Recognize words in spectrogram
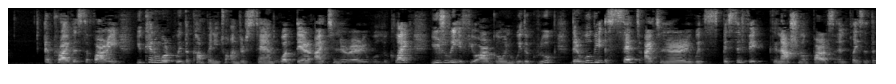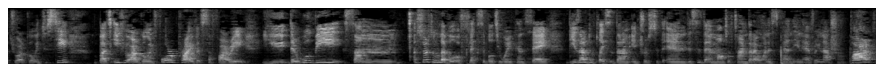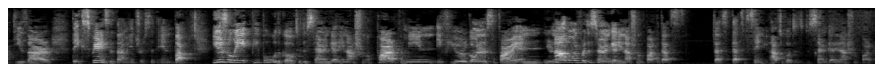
a private safari, you can work with the company to understand what their itinerary will look like. Usually, if you are going with a group, there will be a set itinerary with specific national parks and places that you are going to see. But if you are going for a private safari you there will be some a certain level of flexibility where you can say these are the places that i'm interested in this is the amount of time that i want to spend in every national park these are the experiences that i'm interested in. But usually people would go to the serengeti national park. I mean if you're going on a safari and you're not going for the serengeti national park that's that's that's a sin. You have to go to the serengeti national park.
